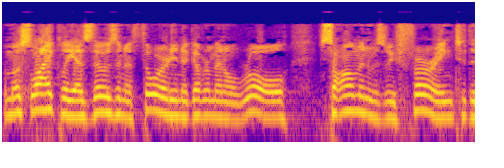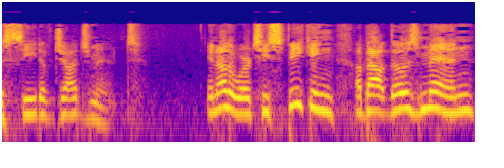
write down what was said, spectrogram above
And most likely, as those in authority in a governmental role, Solomon was referring to the seat of judgment. In other words, he's speaking about those men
